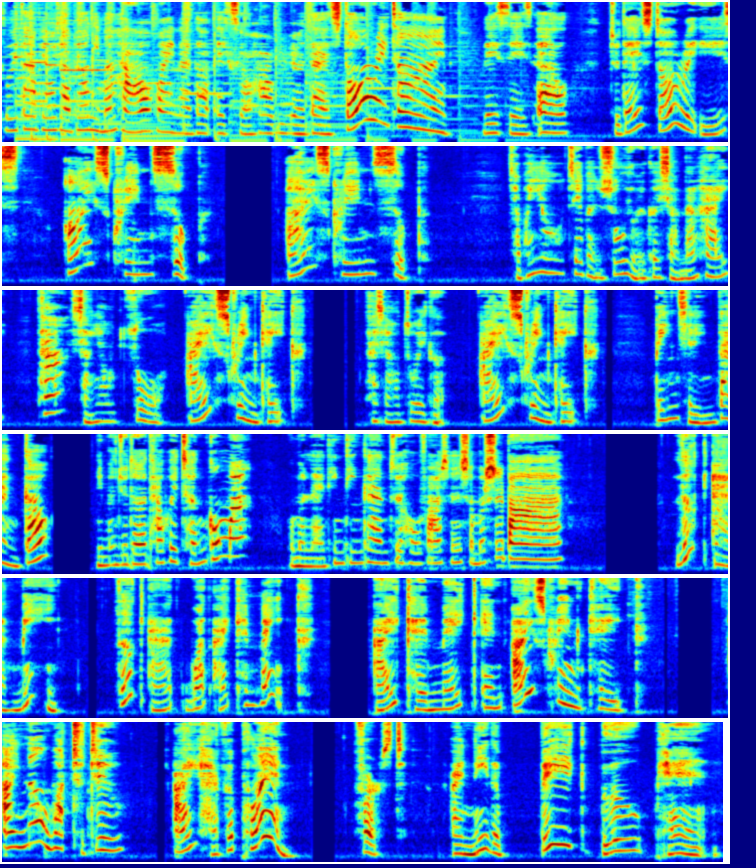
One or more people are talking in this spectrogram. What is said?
各位大朋友、小朋友，你们好，欢迎来到 X 九号育儿袋 Story Time。This is L. Today's story is Ice Cream Soup. Ice Cream Soup. 小朋友，这本书有一个小男孩，他想要做 ice cream cake。他想要做一个 ice cream cake 冰淇淋蛋糕。你们觉得他会成功吗？我们来听听看最后发生什么事吧。Look at me. Look at what I can make. I can make an ice cream cake. I know what to do. I have a plan. First, I need a big blue pan.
